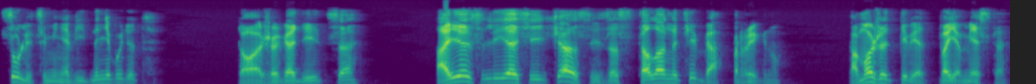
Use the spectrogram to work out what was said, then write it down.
С улицы меня видно не будет. — Тоже годится. А если я сейчас из-за стола на тебя прыгну? Поможет тебе твое место?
